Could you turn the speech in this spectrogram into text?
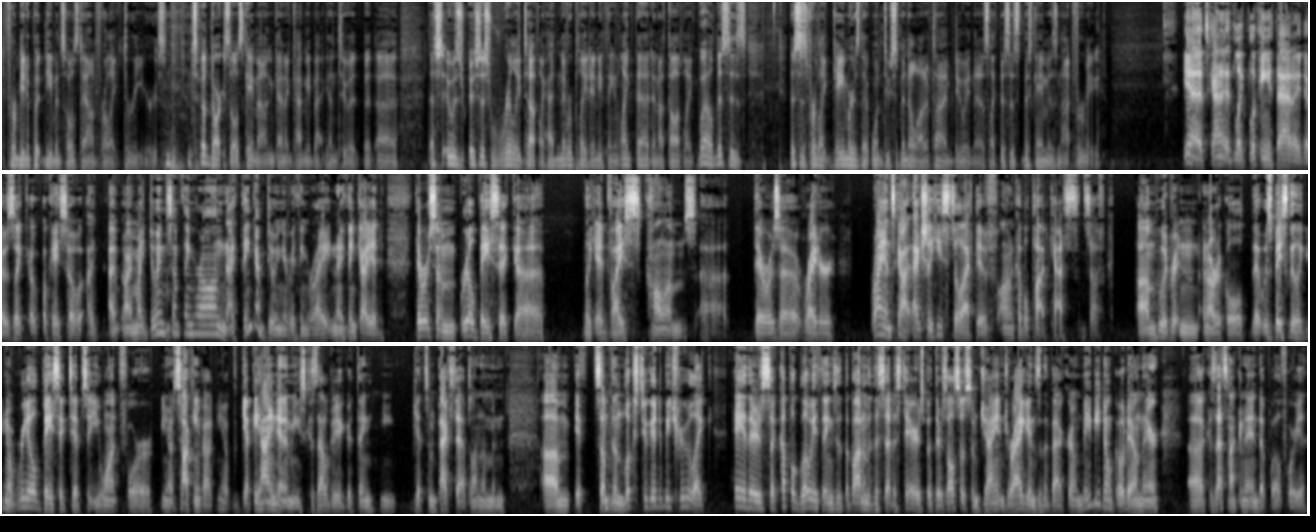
for me to put Demon Souls down for like three years until Dark Souls came out and kind of got me back into it. But uh, that's it was it was just really tough. Like I'd never played anything like that, and I thought like, well, this is this is for like gamers that want to spend a lot of time doing this. Like this is this game is not for me. Yeah, it's kind of like looking at that. I, I was like, okay, so I, I, am I doing something wrong? I think I'm doing everything right, and I think I had. There were some real basic uh, like advice columns. Uh, there was a writer Ryan Scott, actually, he's still active on a couple podcasts and stuff. Um, who had written an article that was basically like you know real basic tips that you want for you know talking about you know get behind enemies because that'll be a good thing. You get some backstabs on them, and um, if something looks too good to be true, like hey, there's a couple glowy things at the bottom of the set of stairs, but there's also some giant dragons in the background. Maybe don't go down there because uh, that's not going to end up well for you.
